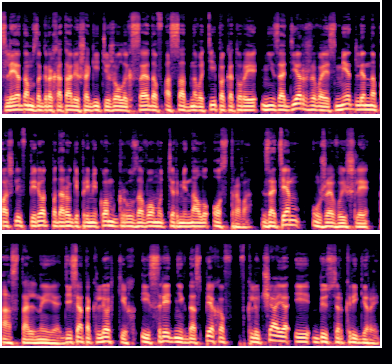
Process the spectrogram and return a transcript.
Следом загрохотали шаги тяжелых седов осадного типа, которые, не задерживаясь, медленно пошли вперед по дороге прямиком к грузовому терминалу острова. Затем уже вышли остальные, десяток легких и средних доспехов, включая и бюссеркригеры.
